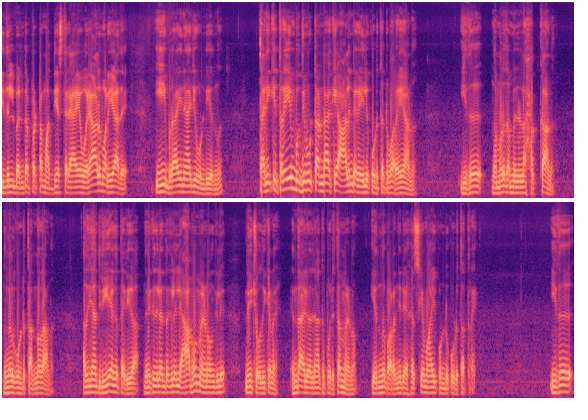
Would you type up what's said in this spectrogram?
ഇതിൽ ബന്ധപ്പെട്ട മധ്യസ്ഥരായ ഒരാളും അറിയാതെ ഈ ഇബ്രാഹിം രാജി കൊണ്ടുവന്ന് തനിക്ക് ഇത്രയും ബുദ്ധിമുട്ടുണ്ടാക്കിയ ആളിന്റെ കയ്യിൽ കൊടുത്തിട്ട് പറയുകയാണ് ഇത് നമ്മൾ തമ്മിലുള്ള ഹക്കാണ്. നിങ്ങൾ കൊണ്ട് തന്നതാണ്. അത് ഞാൻ തിരികെ അങ്ങ് തരിക. നിനക്കിതിൽ എന്തെങ്കിലും ലാഭം വേണമെങ്കിൽ നീ ചോദിക്കണേ. എന്തായാലും അതിനകത്ത് പൊരുത്തം വേണം എന്ന് പറഞ്ഞ് രഹസ്യമായി കൊണ്ടു കൊടുത്തത്രേ. ഇത്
